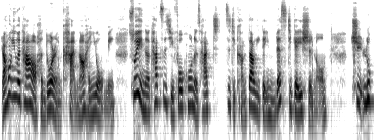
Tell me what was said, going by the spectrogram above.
然后因为他哦很多人看，然后很有名，所以呢他自己《Four Corners》他自己 conduct 一个 investigation 哦，去 look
